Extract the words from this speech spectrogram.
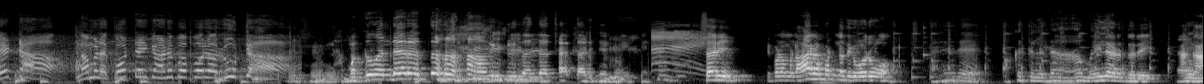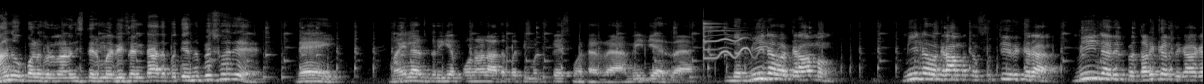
வேட்டா நம்மள கோட்டைக்கு அனுப்ப போற ரூட்டா. நமக்கு வந்தா ரத்தம் அவங்களுக்கு வந்தா சரி இப்போ நம்ம நாகப்பட்டினத்துக்கு வருவோம். தலைவரே பக்கத்துல தான் மயிலாடுதுறை. அங்க ஆணவ பாலகுடல் நடந்துச்சு தெரியுமா ரீசெண்டா அதை பத்தி என்ன பேசுவாரு? டேய் மயிலாடுதுறைக்கே போனாலும் அதை பத்தி மட்டும் பேச மாட்டாருற அமைதியா இருற இந்த மீனவ கிராமம் மீனவ கிராமத்தை சுத்தி இருக்கிற மீன் அரிப்பை தடுக்கிறதுக்காக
